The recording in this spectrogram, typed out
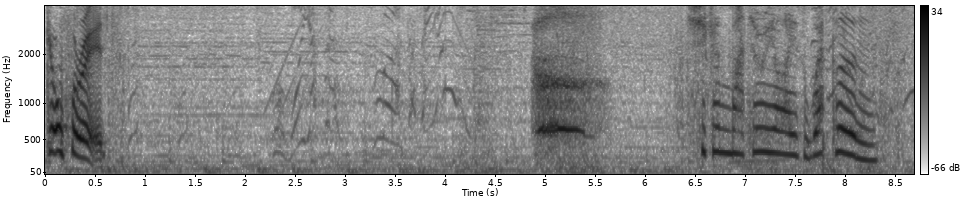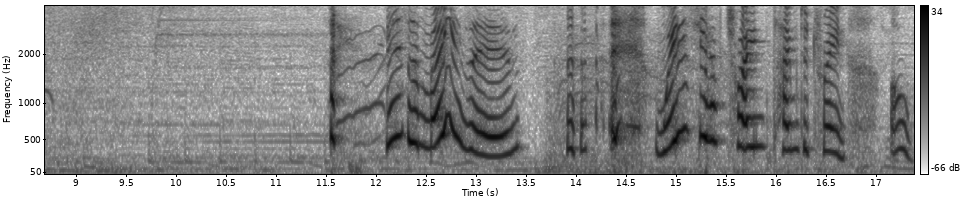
Go for it! she can materialize weapons! He's amazing! Where did she have time to train? Oh,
